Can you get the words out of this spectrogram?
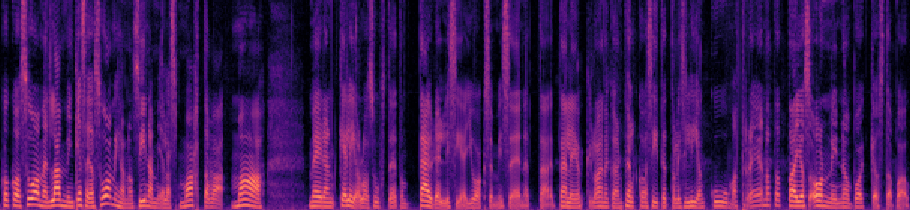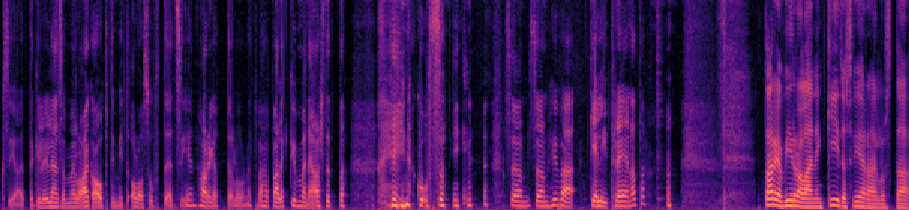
koko Suomen lämmin kesä, ja Suomihan on siinä mielessä mahtava maa, meidän keliolosuhteet on täydellisiä juoksemiseen, että täällä ei ole kyllä ainakaan pelkoa siitä, että olisi liian kuuma treenata, tai jos on, niin ne on poikkeustapauksia, että kyllä yleensä meillä on aika optimit olosuhteet siihen harjoitteluun, että vähän päälle 10 astetta heinäkuussa, niin se on, se on hyvä keli treenata. Tarja Virolainen, kiitos vierailusta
